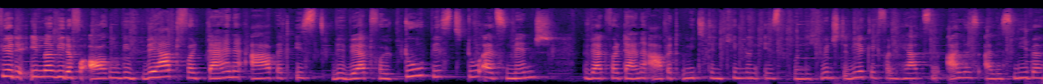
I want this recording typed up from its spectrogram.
Führ dir immer wieder vor Augen, wie wertvoll deine Arbeit ist, wie wertvoll du bist, du als Mensch, wie wertvoll deine Arbeit mit den Kindern ist. Und ich wünsche dir wirklich von Herzen alles, alles Liebe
